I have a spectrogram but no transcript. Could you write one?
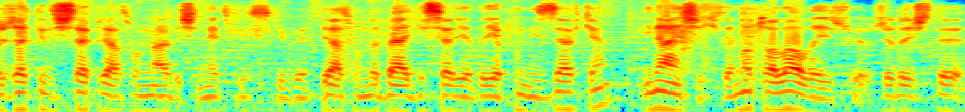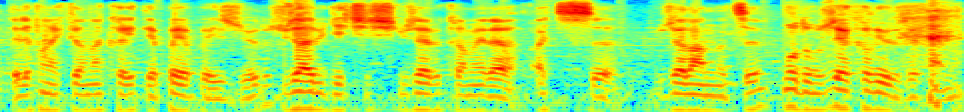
Özellikle dijital platformlarda işte Netflix gibi platformda belgesel ya da yapım izlerken yine aynı şekilde not ala ala izliyoruz. Ya da işte telefon ekranına kayıt yapa yapa izliyoruz. Güzel bir geçiş, güzel bir kamera açısı, güzel anlatı modumuzu yakalıyoruz efendim.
